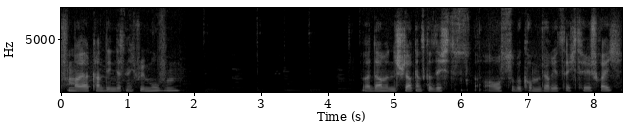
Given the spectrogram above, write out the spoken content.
Hoffe mal, er kann den jetzt nicht removen. Weil damit einen Schlag ins Gesicht rauszubekommen wäre jetzt echt hilfreich.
